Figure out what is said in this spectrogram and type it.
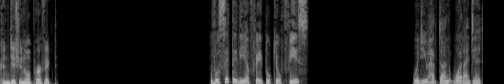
Conditional perfect. Você teria feito o que eu fiz? Would you have done what I did?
